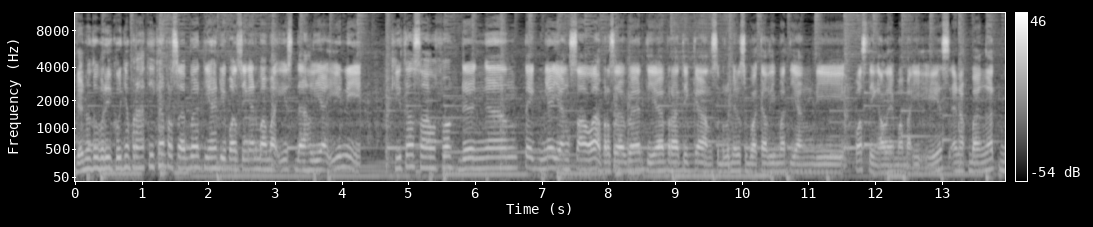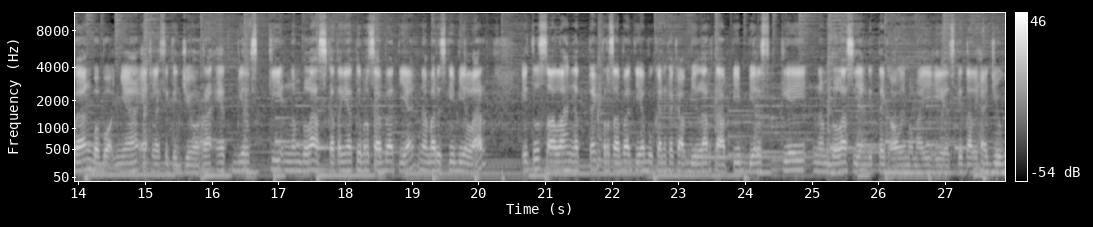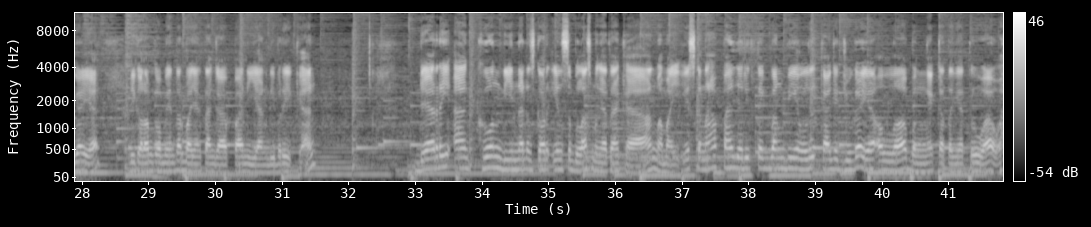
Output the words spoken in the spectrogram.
Dan untuk berikutnya perhatikan persahabat ya di postingan Mama Is Dahlia ini. Kita salvok dengan tagnya yang salah persahabat ya. Perhatikan sebelumnya sebuah kalimat yang diposting oleh Mama Iis Enak banget bang boboknya at Lesi Kejora at Bilski16 Katanya tuh persahabat ya nama Rizky Bilar Itu salah ngetek persahabat ya bukan kakak Bilar tapi Bilski16 yang di tag oleh Mama Iis. Kita lihat juga ya di kolom komentar banyak tanggapan yang diberikan. Dari akun Dina dan skor in 11 mengatakan Mama Iis kenapa jadi tag Bang Billy? Kaget juga ya Allah bengek katanya tuh wow.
